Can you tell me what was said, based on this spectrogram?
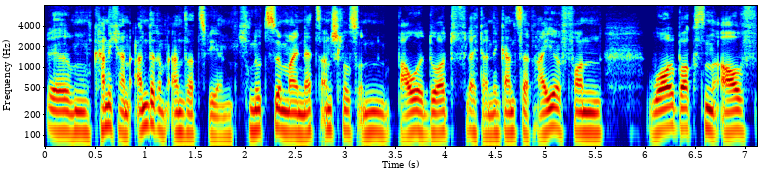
ähm, kann ich einen anderen Ansatz wählen. Ich nutze meinen Netzanschluss und baue dort vielleicht eine ganze Reihe von Wallboxen auf,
